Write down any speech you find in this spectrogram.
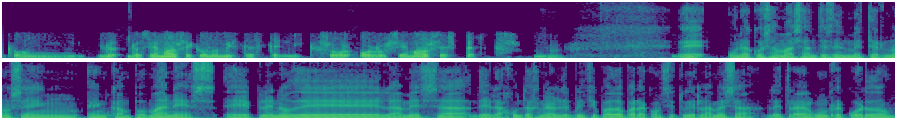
con, los llamados economistas técnicos o, los llamados expertos. Eh, una cosa más antes de meternos en, en Campomanes. Eh, pleno de la mesa de la Junta General del Principado para constituir la mesa. ¿Le trae algún recuerdo?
